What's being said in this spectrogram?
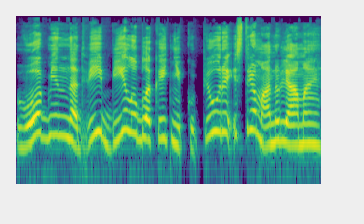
в обмін на дві біло-блакитні купюри із трьома нулями.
